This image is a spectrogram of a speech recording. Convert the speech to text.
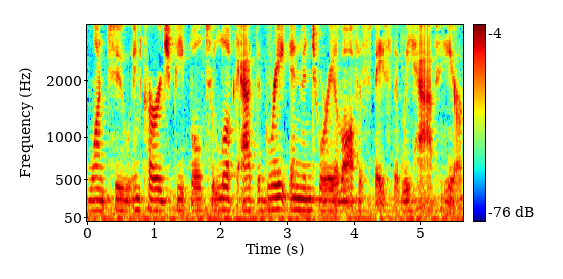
want to encourage people to look at the great inventory of office space that we have here.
